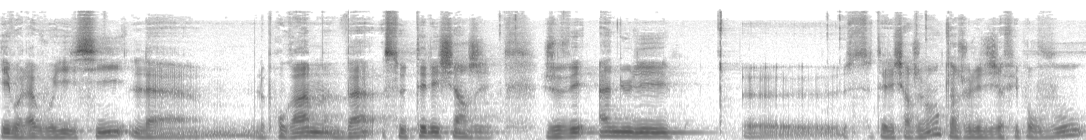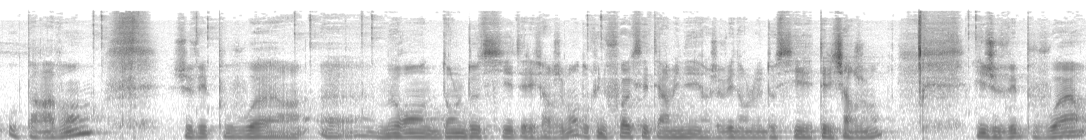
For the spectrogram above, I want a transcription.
et voilà, vous voyez ici, le programme va se télécharger. Je vais annuler euh, ce téléchargement, car je l'ai déjà fait pour vous auparavant. Je vais pouvoir euh, me rendre dans le dossier téléchargement. Donc une fois que c'est terminé, hein, je vais dans le dossier téléchargement et je vais pouvoir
